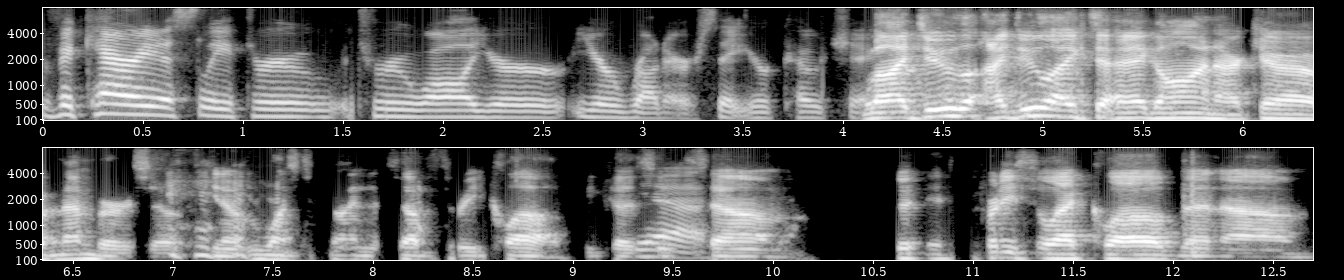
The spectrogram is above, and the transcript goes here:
vicariously through through all your your runners that you're coaching. Well, I do I do like to egg on our CARA members of you know who wants to join the sub three club because yeah. it's um it's a pretty select club and um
